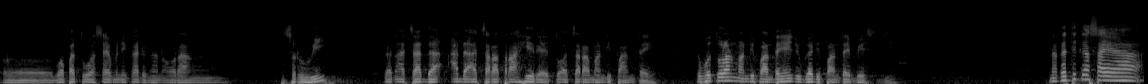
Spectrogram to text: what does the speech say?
uh, bapak tua saya menikah dengan orang Serui dan ada ada acara terakhir yaitu acara mandi pantai. Kebetulan mandi pantainya juga di pantai Besji. Nah ketika saya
